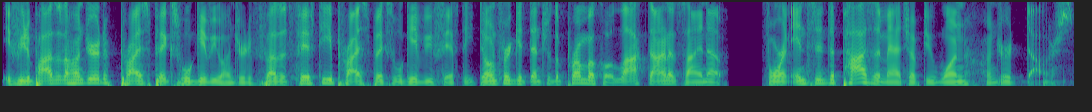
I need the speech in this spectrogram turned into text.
If you deposit 100, Prize Picks will give you 100. If you deposit 50, Prize Picks will give you 50. Don't forget to enter the promo code Locked On at sign up for an instant deposit match up to $100.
